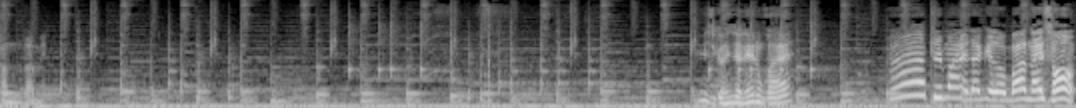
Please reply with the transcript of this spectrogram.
3打目。短いんじゃねえのかい？ああ手前だけどまあナイスオン。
